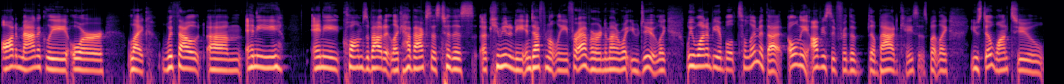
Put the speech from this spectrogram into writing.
automatically or like without um, any any qualms about it like have access to this uh, community indefinitely forever no matter what you do. Like we want to be able to limit that only obviously for the the bad cases but like you still want to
